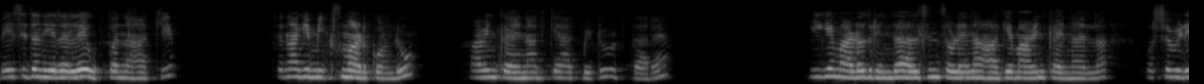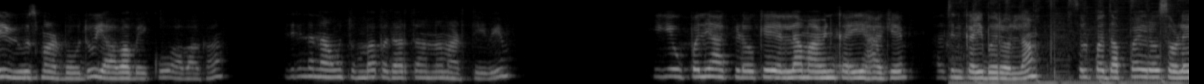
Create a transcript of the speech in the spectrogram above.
ಬೇಯಿಸಿದ ನೀರಲ್ಲೇ ಉಪ್ಪನ್ನು ಹಾಕಿ ಚೆನ್ನಾಗಿ ಮಿಕ್ಸ್ ಮಾಡಿಕೊಂಡು ಮಾವಿನಕಾಯಿನ ಅದಕ್ಕೆ ಹಾಕಿಬಿಟ್ಟು ಇಡ್ತಾರೆ. ಹೀಗೆ ಮಾಡೋದ್ರಿಂದ ಹಲಸಿನ ಸೊಳೆನ ಹಾಗೆ ಮಾವಿನಕಾಯಿನ ಎಲ್ಲ ವರ್ಷವಿಡೀ ಯೂಸ್ ಮಾಡ್ಬೋದು. ಯಾವಾಗ ಬೇಕು ಆವಾಗ. ಇದರಿಂದ ನಾವು ತುಂಬ ಪದಾರ್ಥವನ್ನು ಮಾಡ್ತೀವಿ. ಹೀಗೆ ಉಪ್ಪಲ್ಲಿ ಹಾಕಿಡೋಕೆ ಎಲ್ಲ ಮಾವಿನಕಾಯಿ ಹಾಗೆ ಹಲಸಿನಕಾಯಿ ಬರೋಲ್ಲ. ಸ್ವಲ್ಪ ದಪ್ಪ ಇರೋ ಸೊಳೆ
